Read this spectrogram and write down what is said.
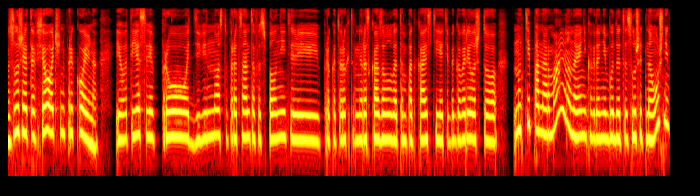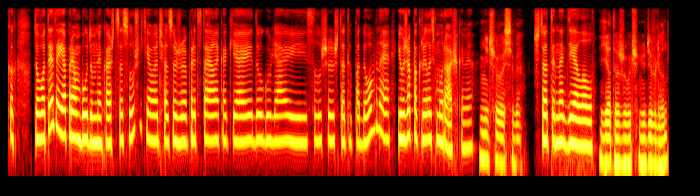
Ну, слушай, это все очень прикольно. И вот если про 90% исполнителей, про которых ты мне рассказывал в этом подкасте, я тебе говорила, что ну типа нормально, но я никогда не буду это слушать в наушниках, то вот это я прям буду, мне кажется, слушать. Я вот сейчас уже представила, как я иду гуляю и слушаю что-то подобное, и уже покрылась мурашками. Ничего себе. Что ты наделал? Я даже очень удивлен.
